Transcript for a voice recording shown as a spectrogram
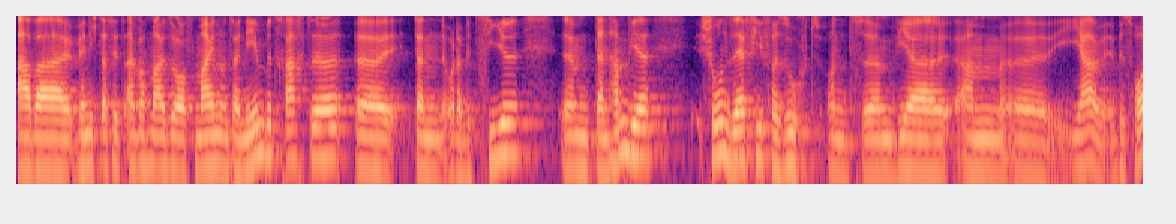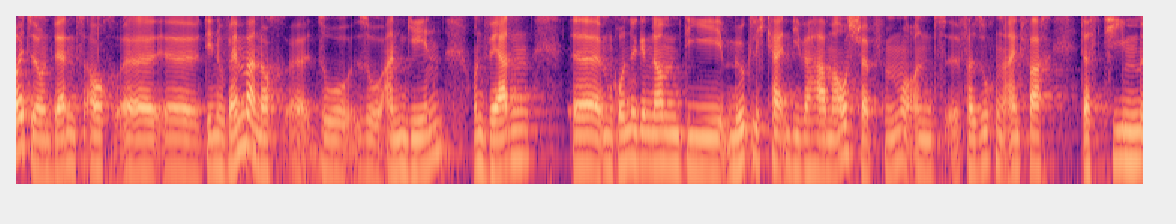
Aber wenn ich das jetzt einfach mal so auf mein Unternehmen betrachte äh, dann, oder beziehe, ähm, dann haben wir schon sehr viel versucht. Und ähm, wir haben äh, ja bis heute und werden es auch äh, äh, den November noch äh, so, so angehen und werden äh, im Grunde genommen die Möglichkeiten, die wir haben, ausschöpfen und äh, versuchen einfach das Team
